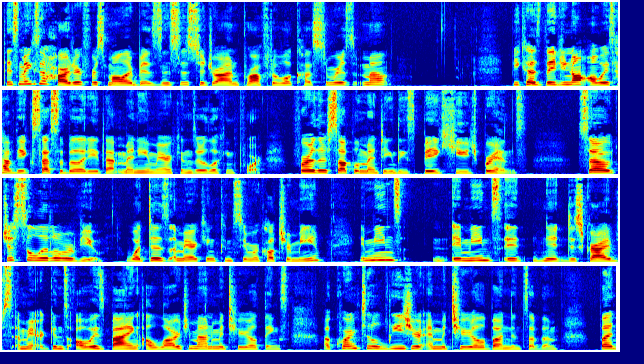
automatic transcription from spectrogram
This makes it harder for smaller businesses to draw in profitable customers amount because they do not always have the accessibility that many Americans are looking for, further supplementing these big, huge brands. So, just a little review. What does American consumer culture mean? It means it means it, it, describes Americans always buying a large amount of material things according to the leisure and material abundance of them, but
